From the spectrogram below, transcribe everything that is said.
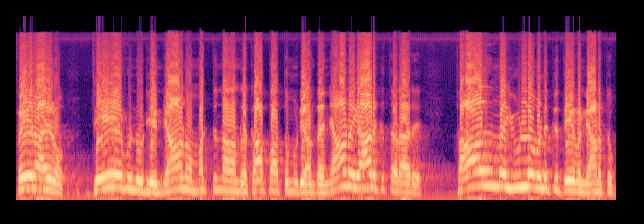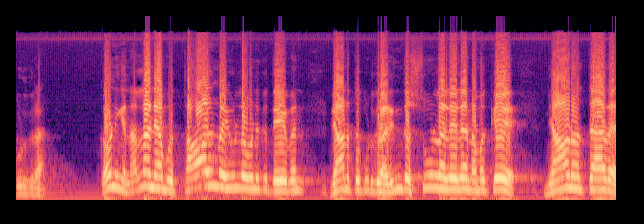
ஃபெயில் ஆயிரும். தேவனுடைய ஞானம் மட்டும்தான் நம்மளை காப்பாற்ற முடியும். அந்த ஞானம் யாருக்கு தராரு? தாழ்மை உள்ளவனுக்கு தேவன் ஞானத்தை கொடுக்குறாரு. கவனிங்க நல்லா ஞாபகம். தாழ்மை உள்ளவனுக்கு தேவன் ஞானத்தை கொடுக்குறாரு. இந்த சூழ்நிலையில நமக்கு ஞானம் தேவை.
